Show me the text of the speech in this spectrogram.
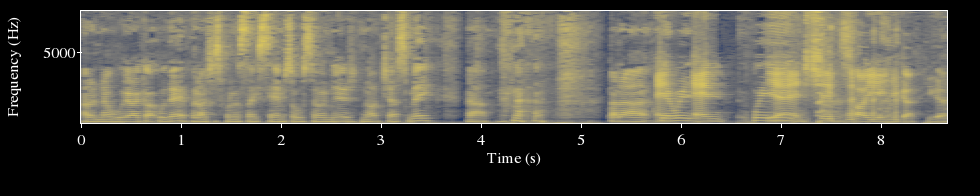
I don't know where I got with that, but I just want to say Sam's also a nerd, not just me. Uh, but uh, and, yeah, we and we yeah, and Shem's. oh yeah, you go, you go.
